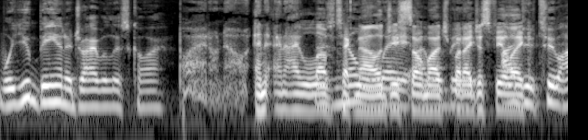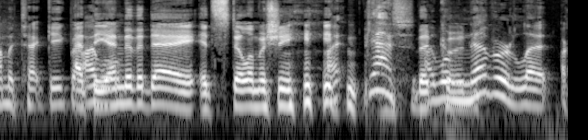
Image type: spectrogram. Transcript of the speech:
Will you be in a driverless car? boy i don't know and and i love There's technology way so I much but i just feel I like do too. I'm a tech geek, but at I the will- end of the day it's still a machine I, yes, I will could- never let a,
